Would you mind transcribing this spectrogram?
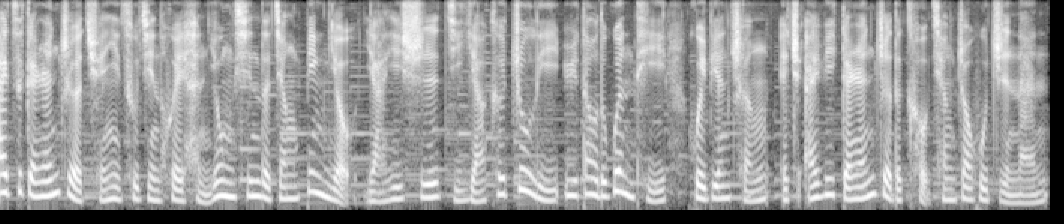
艾滋感染者权益促进会很用心地将病友、牙医师及牙科助理遇到的问题汇编成 HIV 感染者的口腔照护指南，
